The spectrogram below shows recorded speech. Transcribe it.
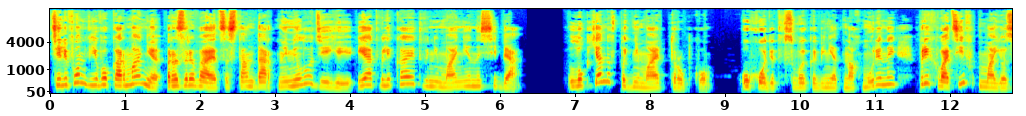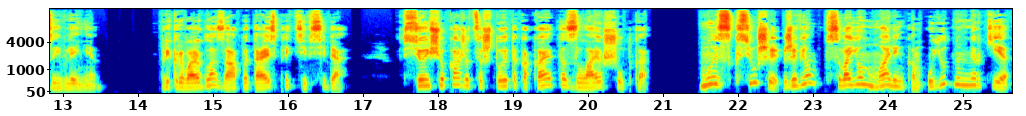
Телефон в его кармане разрывается стандартной мелодией и отвлекает внимание на себя. Лукьянов поднимает трубку. Уходит в свой кабинет нахмуренный, прихватив мое заявление. Прикрываю глаза, пытаясь прийти в себя. Все еще кажется, что это какая-то злая шутка. Мы с Ксюшей живем в своем маленьком уютном мирке.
